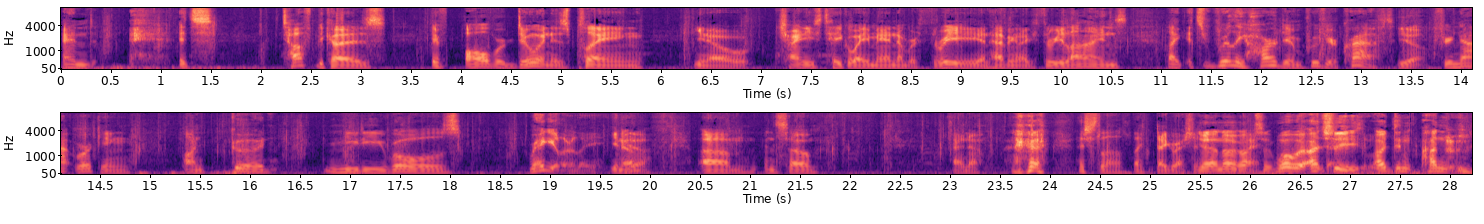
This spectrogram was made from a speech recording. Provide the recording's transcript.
and it's tough because if all we're doing is playing, you know, Chinese takeaway man number three and having like three lines, like it's really hard to improve your craft Yeah. if you're not working on good, meaty rolls regularly, you know? Yeah. Um, and so, I know. That's just a little like digression. Yeah, no, absolutely. Well, actually. I didn't hadn't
